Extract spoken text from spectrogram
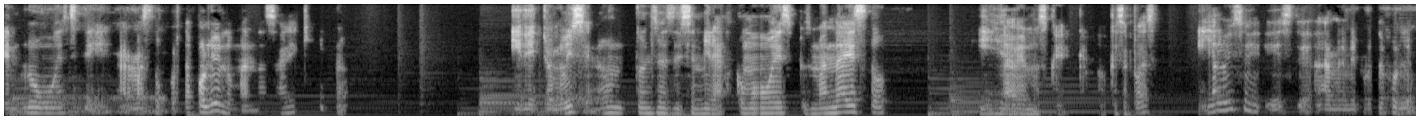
que no este, armas tu portafolio y lo mandas a aquí, ¿no? Y de hecho lo hice, ¿no? Entonces dice, mira, ¿cómo es? Pues manda esto y ya vemos que, que, se puede hacer. Y ya lo hice, este, armé mi portafolio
